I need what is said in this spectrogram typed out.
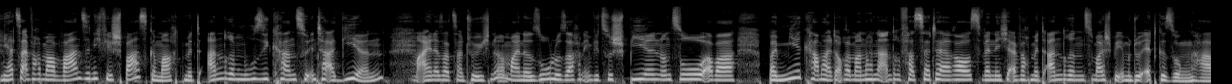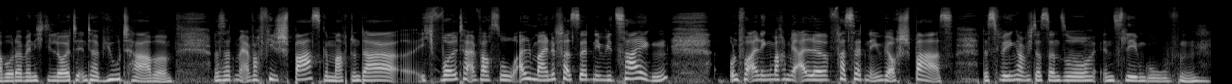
Mir hat es einfach immer wahnsinnig viel Spaß gemacht, mit anderen Musikern zu interagieren. Einerseits natürlich ne, meine Solo-Sachen irgendwie zu spielen und so, aber bei mir kam halt auch immer noch eine andere Facette heraus, wenn ich einfach mit anderen zum Beispiel im Duett gesungen habe oder wenn ich die Leute interviewt habe. Das hat mir einfach viel Spaß gemacht und da ich wollte einfach so all meine Facetten irgendwie zeigen und vor allen Dingen machen mir alle Facetten irgendwie auch Spaß. Deswegen habe ich das dann so ins Leben gerufen.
